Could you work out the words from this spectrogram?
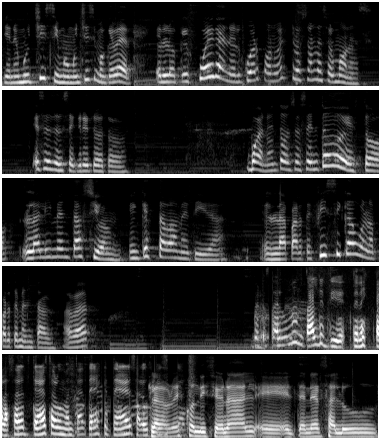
tiene muchísimo, muchísimo que ver. En lo que juega en el cuerpo nuestro son las hormonas. Ese es el secreto de todo. Bueno, entonces en todo esto, la alimentación, ¿en qué estaba metida? ¿En la parte física o en la parte mental? A ver. Pero salud mental, tenés, para tener salud mental tenés que tener salud física. Claro, no es condicional eh, el tener salud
